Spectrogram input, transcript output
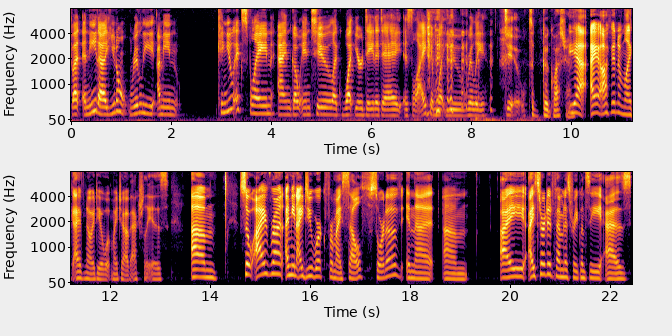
But Anita, you don't really. I mean, can you explain and go into like what your day to day is like and what you really do? It's a good question. Yeah, I often am like, I have no idea what my job actually is. Um, so I run. I mean, I do work for myself, sort of, in that um, I I started Feminist Frequency as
